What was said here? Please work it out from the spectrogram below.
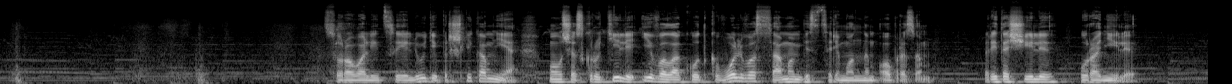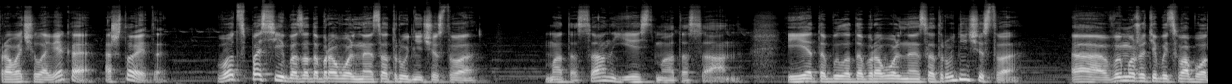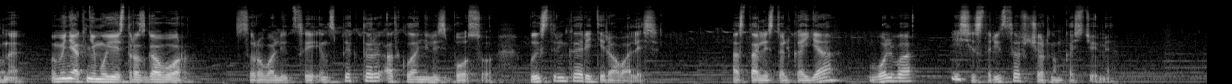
Суроволицые люди пришли ко мне, молча скрутили и волокут к Вольво самым бесцеремонным образом. Притащили, уронили. Права человека? А что это? Вот спасибо за добровольное сотрудничество. Матасан есть Матасан. И это было добровольное сотрудничество? А, вы можете быть свободны. У меня к нему есть разговор. Суроволицые инспекторы откланялись боссу, быстренько ретировались. Остались только я, Вольва и сестрица в черном костюме.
